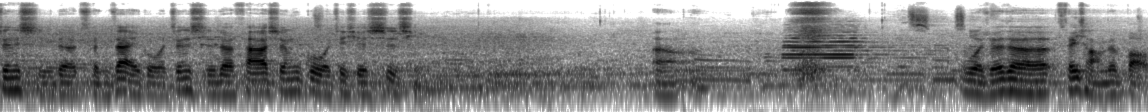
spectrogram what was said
真实的存在过，真实的发生过这些事情。嗯。我觉得非常的宝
